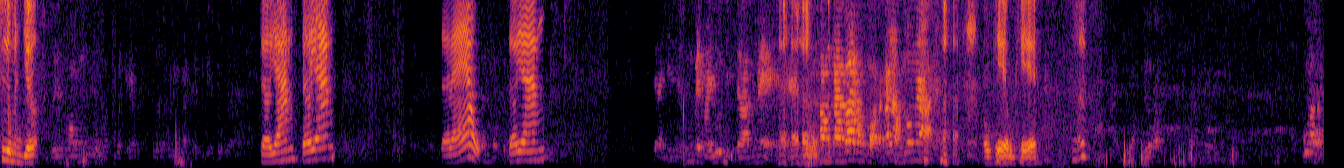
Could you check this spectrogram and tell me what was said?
ชื่อมันเยอะ เจอยัง เจอยัง เจอแล้ว เจอยังเป็นวัยรุ่นดีจานแม่ ทำการบ้านมาก่อนแล้วก็นำล่วงหน้า โอเค โอเคเดี๋ยวนะว่าหลัง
